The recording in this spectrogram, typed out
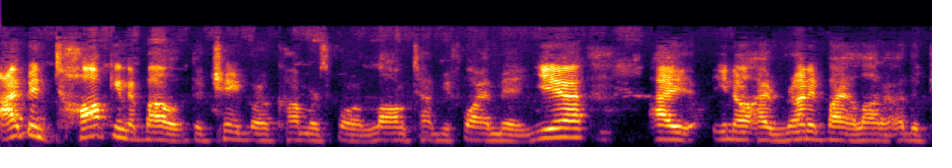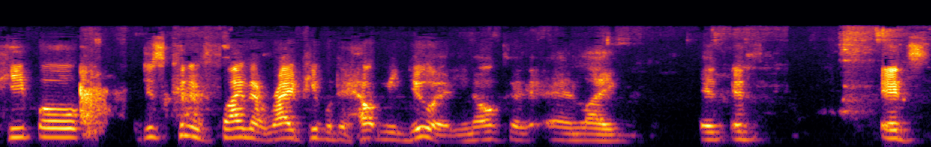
I've been talking about the chamber of commerce for a long time before I met. Yeah, I you know I run it by a lot of other people. Just couldn't find the right people to help me do it. You know, and like it, it it's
